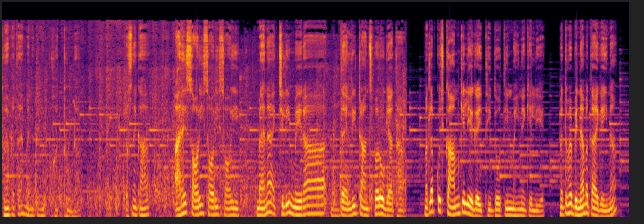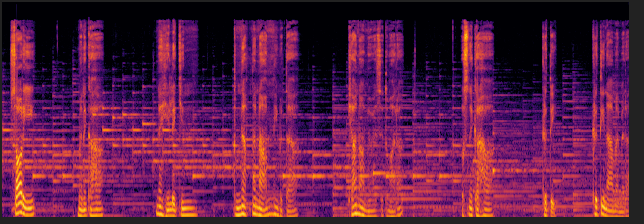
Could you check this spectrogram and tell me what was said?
तुम्हें पता है, मैंने तुम्हें बहुत ढूंढा। उसने कहा, अरे सॉरी सॉरी सॉरी मैं ना एक्चुअली मेरा दिल्ली ट्रांसफ़र हो गया था। मतलब कुछ काम के लिए गई थी दो तीन महीने के लिए। मैं तुम्हें बिना बताए गई ना? सॉरी मैंने कहा, नहीं, लेकिन तुमने अपना नाम नहीं बताया। क्या नाम है वैसे तुम्हारा? उसने कहा, कृति। कृति नाम है मेरा।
